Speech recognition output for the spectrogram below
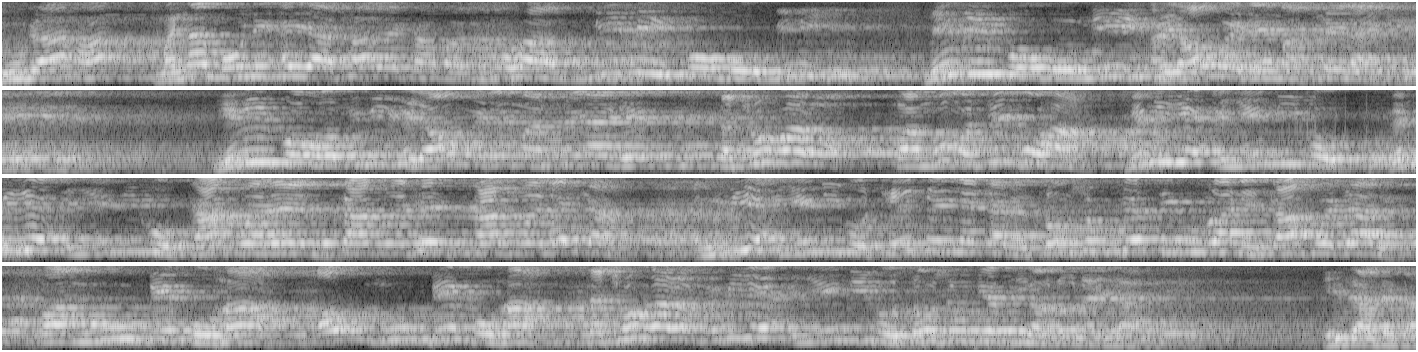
လူသားဟာမနတ်မိုးလင်းအဲ့ရထားတဲ့အခါမှာသူဟာမိမိကိုယ်ကိုမိမိမိမိကိုယ်ကိုမိမိအယောင်းဝယ်ထဲမှာထည့်လိုက်တယ်တဲ့ မိမိကိုယ်ကိုမိမိအယောင်းဝယ်ထဲမှာထည့်လိုက်တယ်တချို့ကတော့ဖာမို့အတိကိုဟာမိမိရဲ့အရင်ကြီးကိုမိမိရဲ့အရင်ကြီးကိုကာကွယ်တယ်ကာကွယ်တယ်ကာကွယ်လိုက်တာမိမိရဲ့အရင်ကြီးကိုထိမ့်သိမ်းလိုက်ကြတယ်ဆုံးရှုံးပြည့်စည်မှုကနေကာကွယ်ကြတယ်ဖာမူဘေကိုဟာအောက်မူဘေကိုဟာတချို့ကတော့မိမိရဲ့အရင်ကြီးကိုဆုံးရှုံးပြည့်စည်အောင်လုပ်လိုက်ကြတယ်ဒီစားတဲ့ကံ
